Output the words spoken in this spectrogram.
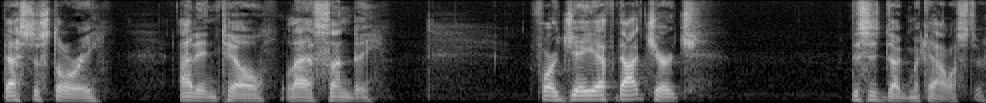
that's the story I didn't tell last Sunday. For JF.Church, this is Doug McAllister.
